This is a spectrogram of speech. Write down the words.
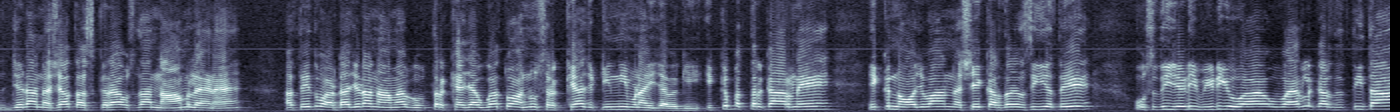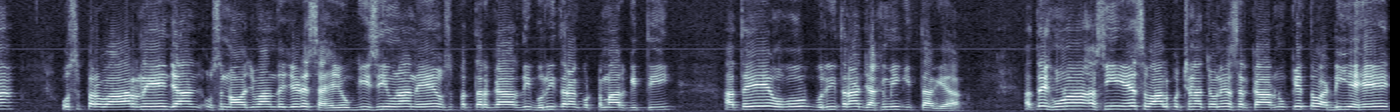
ਜਿਹੜਾ ਨਸ਼ਾ ਤਸਕਰ ਆ ਉਸ ਦਾ ਨਾਮ ਲੈਣਾ ਹੈ ਅਤੇ ਤੁਹਾਡਾ ਜਿਹੜਾ ਨਾਮ ਹੈ ਗੁਪਤ ਰੱਖਿਆ ਜਾਊਗਾ, ਤੁਹਾਨੂੰ ਸੁਰੱਖਿਆ ਯਕੀਨੀ ਬਣਾਈ ਜਾਵੇਗੀ। ਇੱਕ ਪੱਤਰਕਾਰ ਨੇ ਇੱਕ ਨੌਜਵਾਨ ਨਸ਼ੇ ਕਰਦਾ ਸੀ ਅਤੇ ਉਸ ਦੀ ਜਿਹੜੀ ਵੀਡੀਓ ਆ, ਉਹ ਵਾਇਰਲ ਕਰ ਦਿੱਤੀ ਤਾਂ ਉਸ ਪਰਿਵਾਰ ਨੇ ਜਾਂ ਉਸ ਨੌਜਵਾਨ ਦੇ ਜਿਹੜੇ ਸਹਿਯੋਗੀ ਸੀ, ਉਹਨਾਂ ਨੇ ਉਸ ਪੱਤਰਕਾਰ ਦੀ ਬੁਰੀ ਤਰ੍ਹਾਂ ਕੁੱਟਮਾਰ ਕੀਤੀ ਅਤੇ ਉਹ ਬੁਰੀ ਤਰ੍ਹਾਂ ਜ਼ਖਮੀ ਕੀਤਾ ਗਿਆ। ਅਤੇ ਹੁਣ ਅਸੀਂ ਇਹ ਸਵਾਲ ਪੁੱਛਣਾ ਚਾਹੁੰਦੇ ਹਾਂ ਸਰਕਾਰ ਨੂੰ ਕਿ ਤੁਹਾਡੀ ਇਹ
